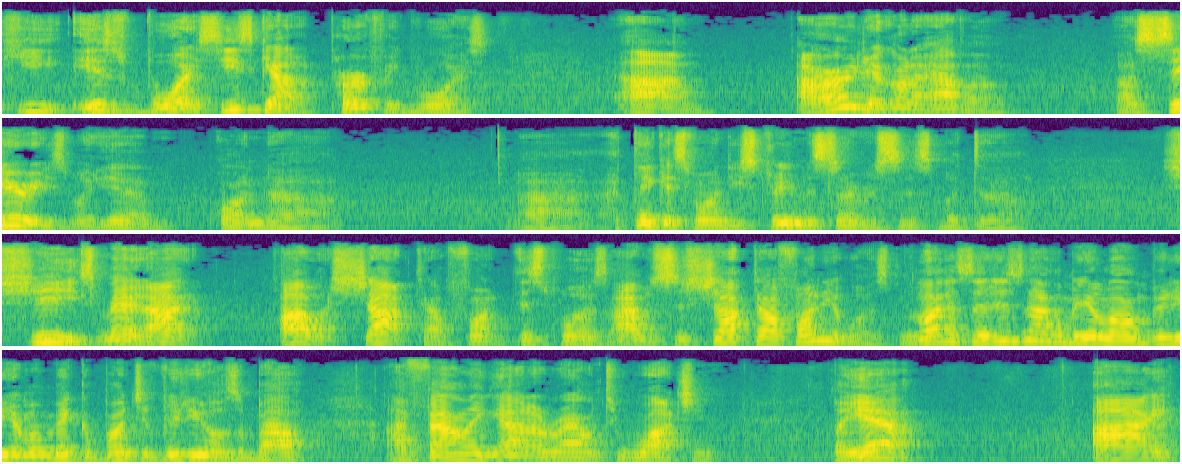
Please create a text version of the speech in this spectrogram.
he his voice, he's got a perfect voice. Um, I heard they're gonna have a a series with him on uh, uh, I think it's one of these streaming services, but uh, jeez, man, I I was shocked how fun this was. I was just shocked how funny it was. But like I said, is not gonna be a long video. I'm gonna make a bunch of videos about I finally got around to watching. But yeah, I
